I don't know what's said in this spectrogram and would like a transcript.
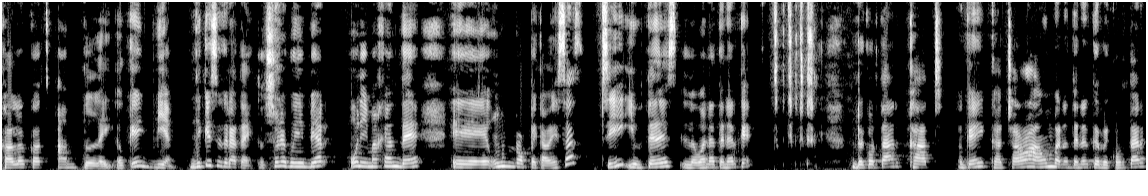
Color cut and play, ¿ok? Bien, ¿de qué se trata esto? Yo les voy a enviar una imagen de eh, un rompecabezas, ¿sí? Y ustedes lo van a tener que recortar, cut, ¿ok? Cut around, van a tener que recortar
